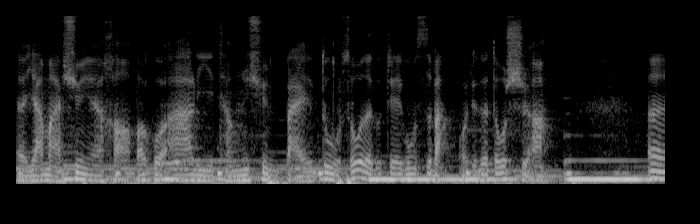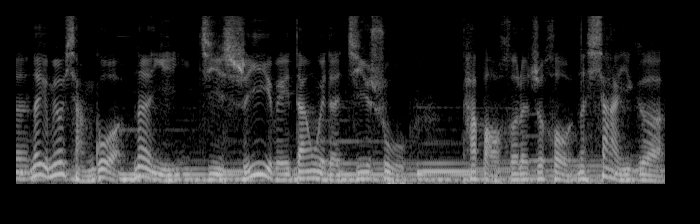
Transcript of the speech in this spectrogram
呃亚马逊也好，包括阿里、腾讯、百度，所有的这些公司吧，我觉得都是啊。呃，那有没有想过，那以几十亿为单位的基数，它饱和了之后，那下一个？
